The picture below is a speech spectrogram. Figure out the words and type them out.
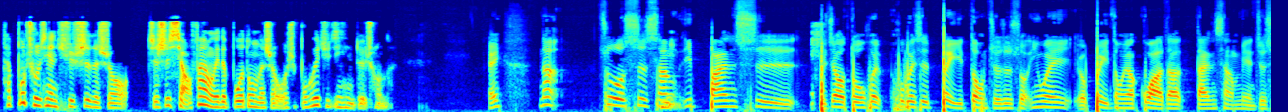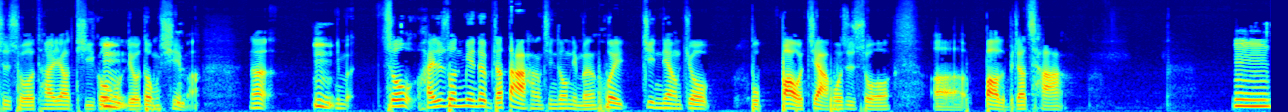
它不出现趋势的时候，只是小范围的波动的时候，我是不会去进行对冲的。哎，那做市商一般是比较多会会不会是被动？就是说，因为有被动要挂到单上面，就是说它要提供流动性嘛。那，嗯，你们说还是说面对比较大行情中，你们会尽量就不报价，或是说呃报的比较差？嗯，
